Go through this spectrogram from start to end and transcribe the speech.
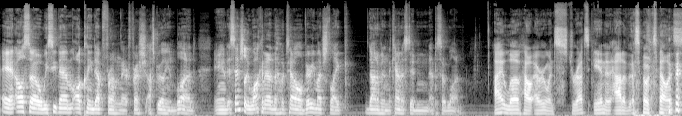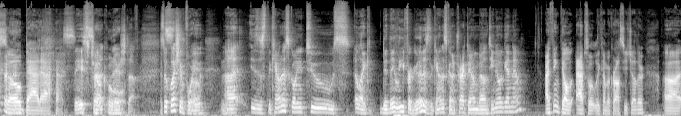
And also, we see them all cleaned up from their fresh Australian blood and essentially walking out of the hotel very much like Donovan and the Countess did in episode one. I love how everyone struts in and out of this hotel. It's so badass. They It's strut their stuff. so, question for you: mm-hmm. uh, Is the Countess going to like? Did they leave for good? Is the Countess going to track down Valentino again now? I think they'll absolutely come across each other. Uh,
